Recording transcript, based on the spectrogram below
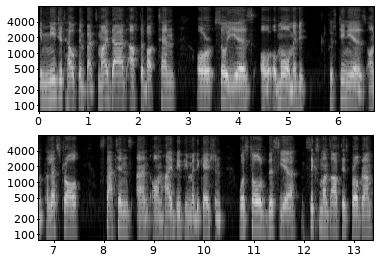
immediate health impacts. My dad, after about 10 or so years or, or more, maybe 15 years on cholesterol, statins, and on high BP medication, was told this year, six months after his program,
